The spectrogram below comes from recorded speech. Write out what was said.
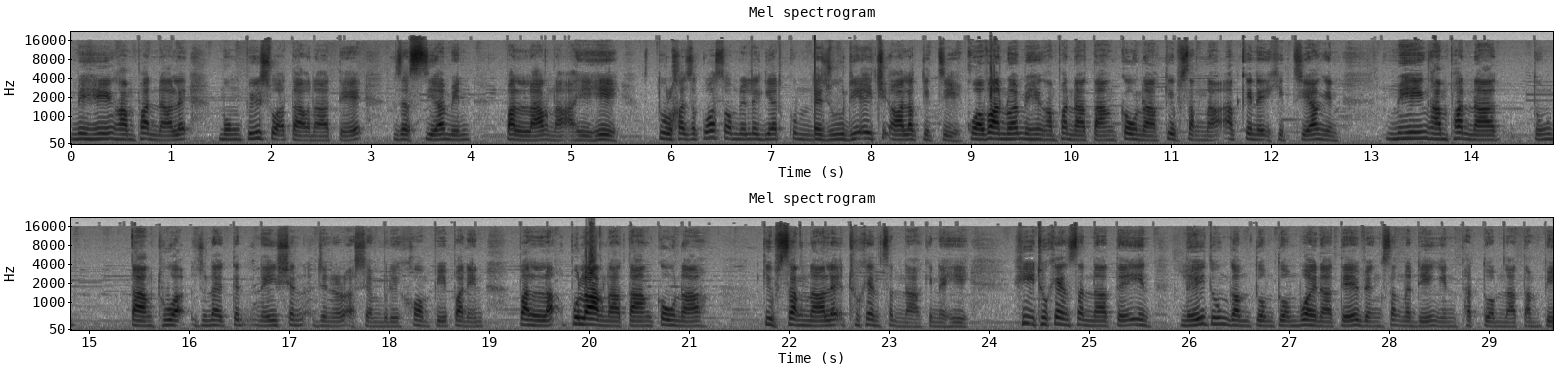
Mi hing ham phan na le mong pi su ta na te za siamin pallang na hi hi. Tul kha zakwa som le giat kum de ju di h a la ki chi. Kwa wa no mi hing ham phan na tang ko na kip sang na akene hi chiang in. Mi hing ham phan na tung tang thua united nation general assembly khom pi panin palla pulang na tang ko na kip sang na le thu khen san na ki ne hi hi thu khen san na te in leitung gam tuam tuam boy na te veng sang na ding in phat tuam na tampi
